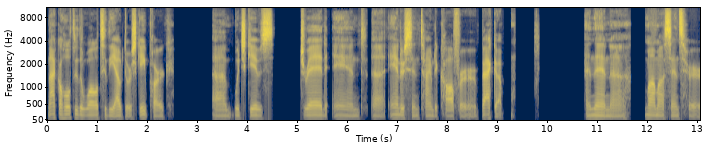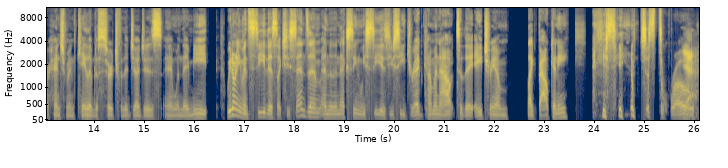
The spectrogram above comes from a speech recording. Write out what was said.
knock a hole through the wall to the outdoor skate park, um, which gives Dredd and uh, Anderson time to call for backup. And then uh, Mama sends her henchman Caleb to search for the judges. And when they meet, we don't even see this. Like she sends him, and then the next scene we see is you see Dredd coming out to the atrium like balcony. And you see him just throw yeah.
